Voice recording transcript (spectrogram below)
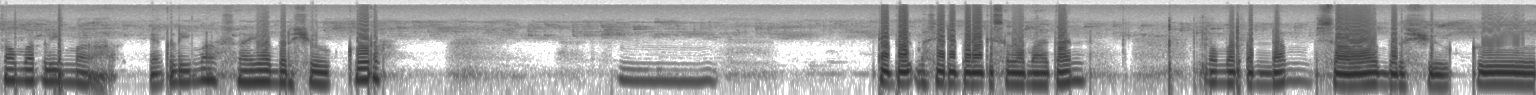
Nomor 5 yang kelima saya bersyukur hmm, masih diberi keselamatan. Nomor 6 saya bersyukur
